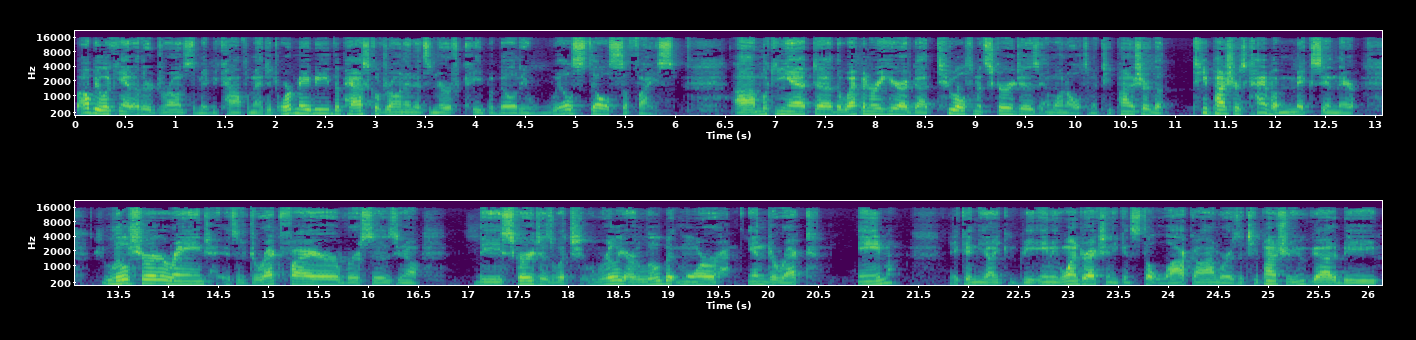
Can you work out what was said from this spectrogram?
will be looking at other drones to maybe complement it, or maybe the Pascal drone and its nerf capability will still suffice. Uh, I'm looking at uh, the weaponry here. I've got two Ultimate Scourges and one Ultimate T-Punisher. The T-Punisher is kind of a mix in there. A little shorter range. It's a direct fire versus, you know, the Scourges, which really are a little bit more indirect aim. It can, you know, you can be aiming one direction, you can still lock on, whereas a T-Punisher, you got to be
